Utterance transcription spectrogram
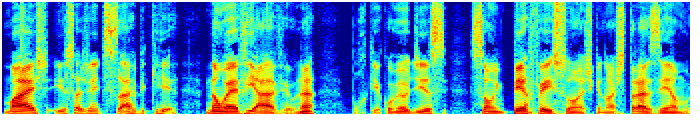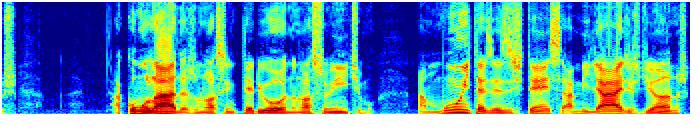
Mas isso a gente sabe que não é viável, né? Porque, como eu disse, são imperfeições que nós trazemos acumuladas no nosso interior, no nosso íntimo, há muitas existências, há milhares de anos,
